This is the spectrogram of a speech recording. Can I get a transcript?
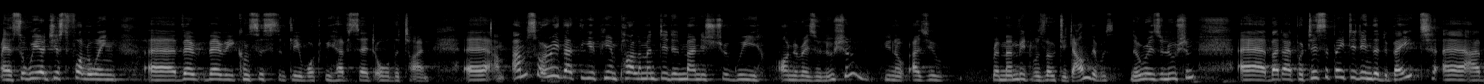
Uh, so we are just following uh, very, very consistently what we have said all the time. Uh, I'm, sorry that the European Parliament didn't manage to agree on a resolution. You know, as you remember, it was voted down. There was no resolution. Uh, but I participated in the debate. Uh, I've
